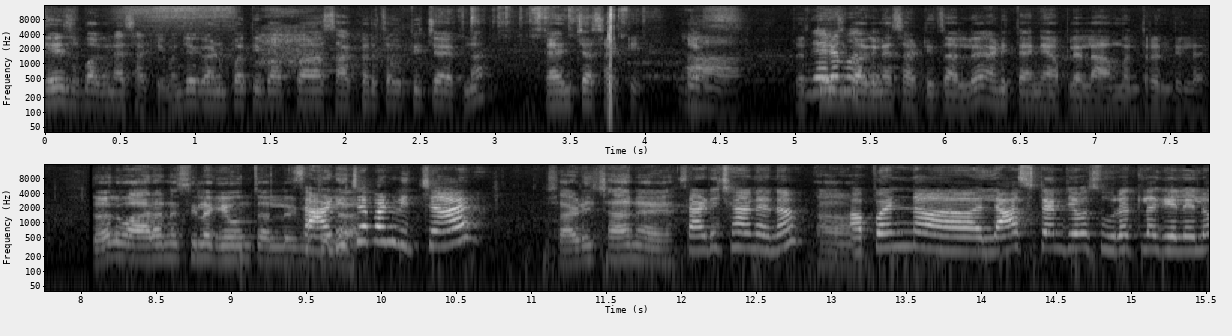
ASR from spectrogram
तेच बघण्यासाठी म्हणजे गणपती बाप्पा साखर चौथीचे आहेत ना त्यांच्यासाठी. हा. तर तेच बघण्यासाठी चाललोय आणि त्याने आपल्याला आमंत्रण दिलंय. चल वाराणसीला घेऊन चाललोय मी तुला. साडीचा पण विचार. साडी छान आहे. साडी छान आहे ना? हा. आपण लास्ट टाइम जेव्हा सुरतला गेलेलो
